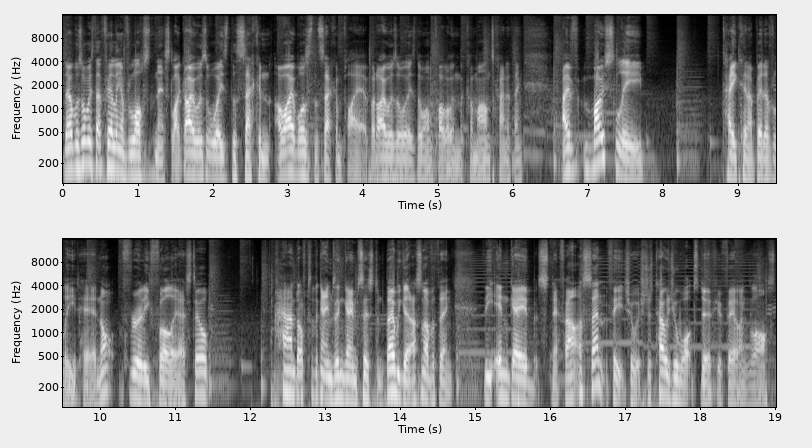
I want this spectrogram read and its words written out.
there was always that feeling of lostness. Like I was always the second oh I was the second player but I was always the one following the commands kind of thing. I've mostly taken a bit of lead here not really fully. I still hand off to the game's in-game system. There we go that's another thing. The in-game sniff out a scent feature which just tells you what to do if you're feeling lost.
